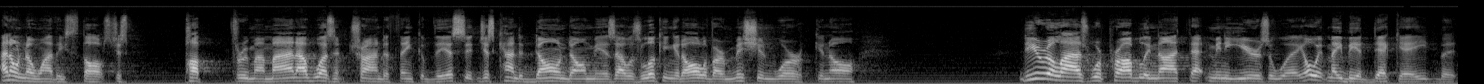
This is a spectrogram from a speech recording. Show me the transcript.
I don't know why these thoughts just popped through my mind. I wasn't trying to think of this. It just kind of dawned on me as I was looking at all of our mission work and all. Do you realize we're probably not that many years away? Oh, it may be a decade, but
